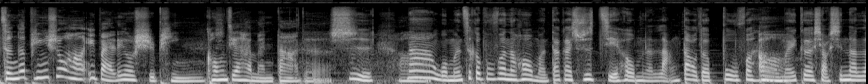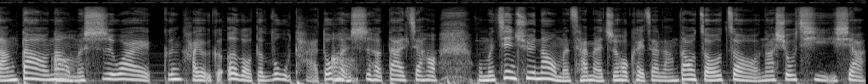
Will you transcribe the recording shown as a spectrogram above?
整个坪数好像一百六十平，空间还蛮大的。是，那我们这个部分的话，我们大概就是结合我们的廊道的部分，我们一个小型的廊道，哦、那我们室外跟还有一个二楼的露台，都很适合大家哈。哦、我们进去，那我们采买之后，可以在廊道走走，那休憩一下，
